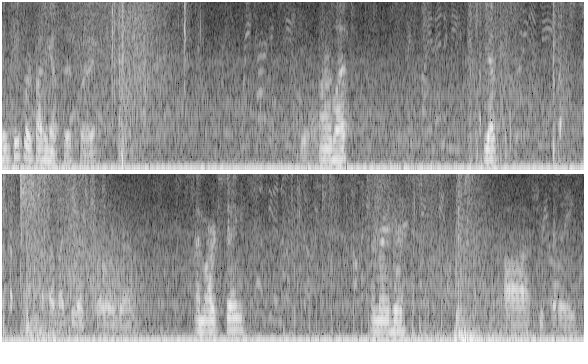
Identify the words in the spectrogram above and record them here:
think people are fighting up this way. Yeah. On our left. I spy an enemy. Yep. Shooting at me. That might be a solo gun. I'm arc sting. Closing an arc star. I'm right here. Aw, she phased.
